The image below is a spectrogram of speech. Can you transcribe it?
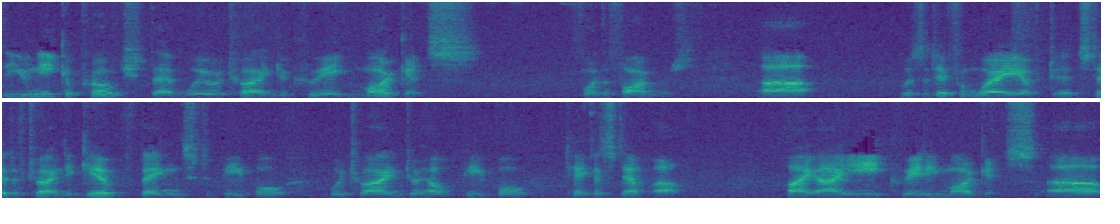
the unique approach that we were trying to create markets for the farmers uh, was a different way of, instead of trying to give things to people, we're trying to help people take a step up by i.e. creating markets. Uh,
